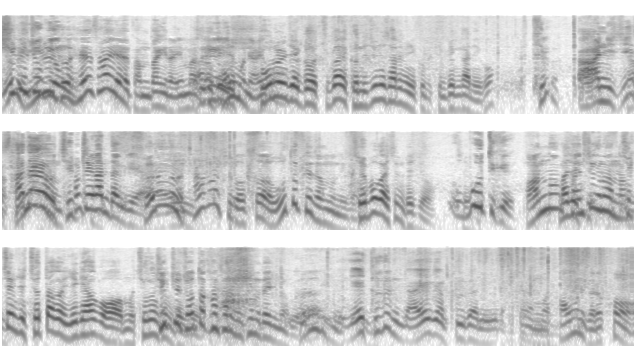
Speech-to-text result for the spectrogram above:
일일그 회사의 담당이라 이 말이야. 아니, 공무원이 아니고. 돈을 이제 그 중간에 건네주는 사람이 그 김병관이고 그, 아니지 야, 사장하고 그러면 집행한다는 게. 그런 거는 잡을 수가 없어. 어떻게 잡는 이거? 제보가 있으면 되죠. 뭐 어떻게? 봤나? 맞아, 사진 찍어놨나? 직접 이제 줬다고 얘기하고 뭐 증언 직접 좀 줬다 한 사람 있으면 되지 뭐. 그런 게. 예, 그건 나에게 그냥 불가능이다. 그냥 뭐 소문이 그렇고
